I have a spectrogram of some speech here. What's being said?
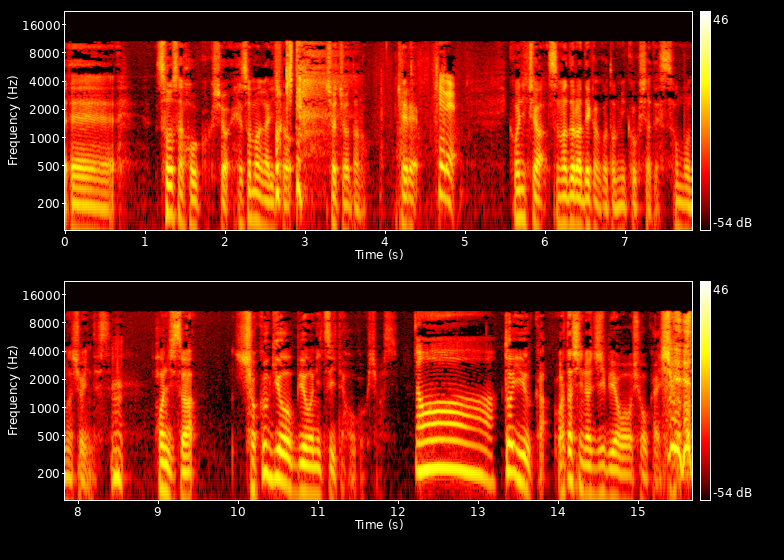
ええー捜査報告書、へそ曲がり署、署長殿。ケレ。ケレ。こんにちは、スマドラデカこと密告者です。本物の署員です。うん本日は、職業病について報告します。あというか、私の持病を紹介します。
